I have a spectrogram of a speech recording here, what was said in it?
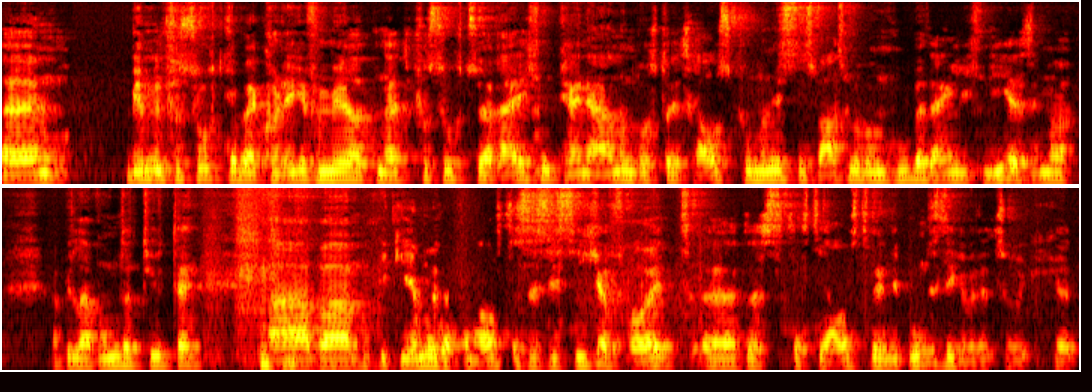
Ähm, wir haben ihn versucht, glaube ein Kollege von mir hat ihn halt versucht zu erreichen. Keine Ahnung, was da jetzt rausgekommen ist. Das weiß man beim Hubert eigentlich nie. Er ist immer ein bisschen eine Wundertüte. Aber ich gehe mal davon aus, dass er sich sicher freut, äh, dass, dass die Austria in die Bundesliga wieder zurückkehrt.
